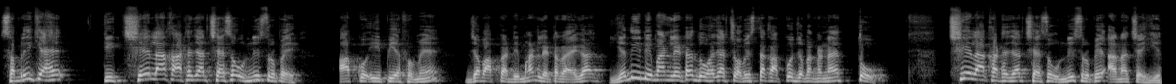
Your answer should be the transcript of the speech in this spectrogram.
समरी क्या है? कि छह लाख आठ हज़ार छह सौ उन्नीस रुपए आपको ईपीएफ में जब आपका डिमांड लेटर आएगा, यदि डिमांड लेटर 2024 तक आपको जमा करना है तो छह लाख आठ हज़ार छह सौ उन्नीस रुपए आना चाहिए।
